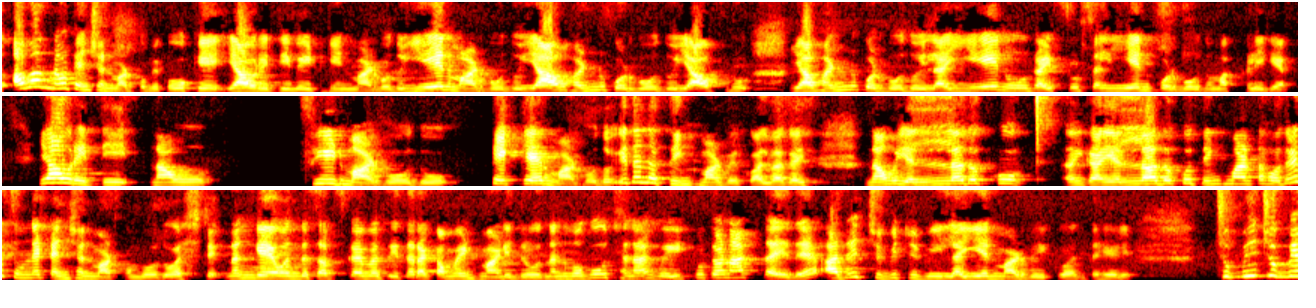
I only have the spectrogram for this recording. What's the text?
So ಅವಾಗ ನಾವು ಟೆನ್ಷನ್ ಮಾಡ್ಕೋಬೇಕು. ಓಕೆ ಯಾವ ರೀತಿ ವೆಯ್ಟ್ ಗೇನ್ ಮಾಡ್ಬೋದು, ಏನ್ ಮಾಡ್ಬೋದು, ಯಾವ ಹಣ್ಣು ಕೊಡ್ಬೋದು, ಯಾವ ಫ್ರೂ, ಯಾವ ಹಣ್ಣು ಕೊಡ್ಬೋದು, ಇಲ್ಲ ಏನು ಡ್ರೈ ಫ್ರೂಟ್ಸ್ ಅಲ್ಲಿ ಏನ್ ಕೊಡ್ಬೋದು ಮಕ್ಕಳಿಗೆ. ಯಾವ ರೀತಿ ನಾವು ಫೀಡ್ ಮಾಡ್ಬೋದು ಟೇಕ್ ಕೇರ್ ಮಾಡ್ಬೋದು, ಇದನ್ನ ಥಿಂಕ್ ಮಾಡ್ಬೇಕು ಅಲ್ವಾ ಗೈಸ್ ನಾವು ಎಲ್ಲದಕ್ಕೂ, ಈಗ ಎಲ್ಲದಕ್ಕೂ ಥಿಂಕ್ ಮಾಡ್ತಾ ಹೋದ್ರೆ ಸುಮ್ನೆ ಟೆನ್ಷನ್ ಮಾಡ್ಕೊಬಹುದು ಅಷ್ಟೇ. ನಂಗೆ ಒಂದು ಸಬ್ಸ್ಕ್ರೈಬರ್ಸ್ ಈ ತರ ಕಮೆಂಟ್ ಮಾಡಿದ್ರು ನನ್ನ ಮಗು ಚೆನ್ನಾಗಿ ವೆಯ್ಟ್ ಪುಟೋನ್ ಆಗ್ತಾ ಇದೆ ಆದ್ರೆ ಚುಬಿ ಚುಬಿ ಇಲ್ಲ, ಏನ್ ಮಾಡ್ಬೇಕು? ಅಂತ ಹೇಳಿ. ಚುಬ್ಬಿ ಚುಬ್ಬಿ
